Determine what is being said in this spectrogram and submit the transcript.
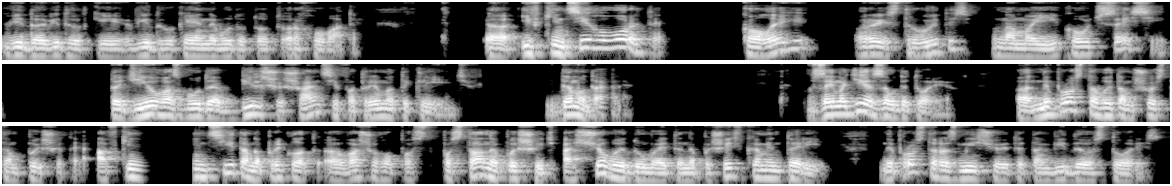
відео відгуки, відгуки я не буду тут рахувати. Е, і в кінці говорите, колеги, реєструйтесь на моїй коуч-сесії. Тоді у вас буде більше шансів отримати клієнтів. Йдемо далі. Взаємодія з аудиторією. Е, не просто ви там щось там пишете, а в кінці, там, наприклад, вашого поста напишіть, а що ви думаєте, напишіть в коментарі. Не просто розміщуєте там відео сторіс,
